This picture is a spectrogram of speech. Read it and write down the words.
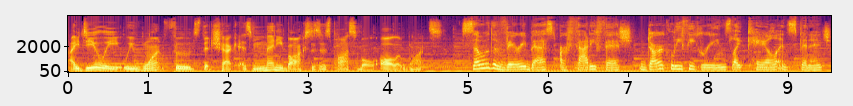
Ideally, we want foods that check as many boxes as possible all at once. Some of the very best are fatty fish, dark leafy greens like kale and spinach,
